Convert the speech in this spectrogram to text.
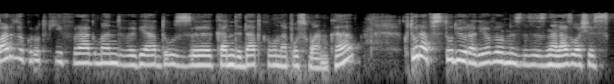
bardzo krótki fragment wywiadu z kandydatką na posłankę, która w studiu radiowym znalazła się z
